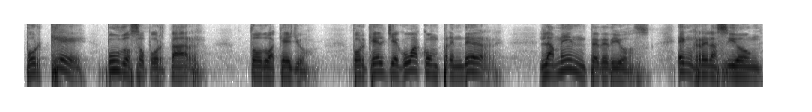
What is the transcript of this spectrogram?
¿Por qué pudo soportar todo aquello? Porque él llegó a comprender la mente de Dios en relación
